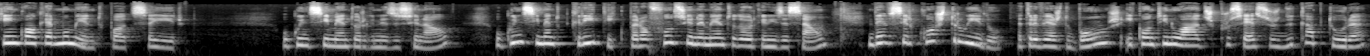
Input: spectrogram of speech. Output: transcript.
que em qualquer momento pode sair. O conhecimento organizacional, o conhecimento crítico para o funcionamento da organização, deve ser construído através de bons e continuados processos de captura,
